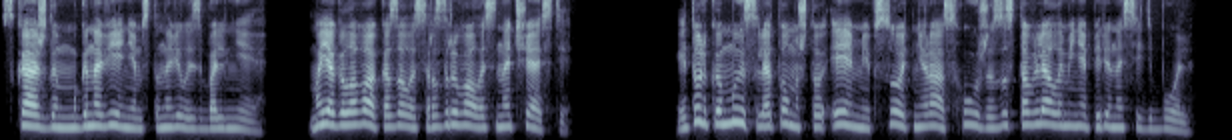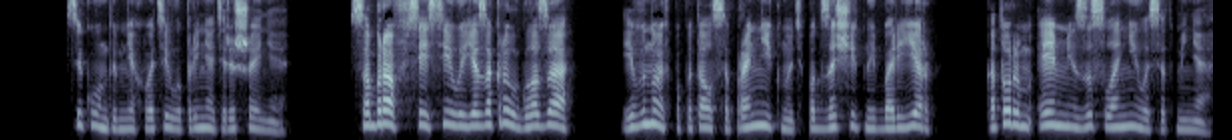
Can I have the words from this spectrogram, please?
С каждым мгновением становилось больнее. Моя голова, казалось, разрывалась на части. И только мысль о том, что Эмми в сотни раз хуже, заставляла меня переносить боль. Секунды мне хватило принять решение. Собрав все силы, я закрыл глаза и вновь попытался проникнуть под защитный барьер, которым Эмми заслонилась от меня.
